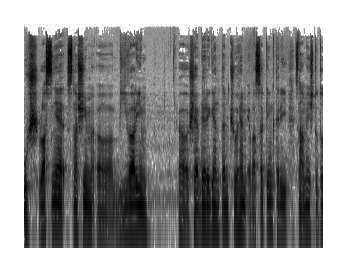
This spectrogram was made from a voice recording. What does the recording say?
už vlastně s naším uh, bývalým uh, šéf-dirigentem Čuhem Ivasakem, který s námi již tuto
